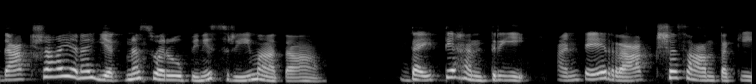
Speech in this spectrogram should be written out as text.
దాక్షాయణ యజ్ఞస్వరూపిణి శ్రీమాత. దైత్యహంత్రి అంటే రాక్షసాంతకి.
